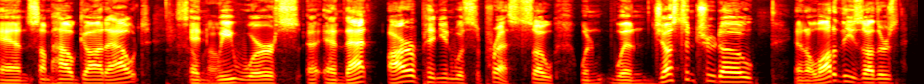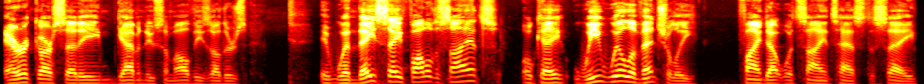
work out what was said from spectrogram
and somehow got out Somehow. and we were and that our opinion was suppressed so when when Justin Trudeau and a lot of these others Eric Garcetti Gavin Newsom all these others it, when they say follow the science okay we will eventually find out what science has to say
